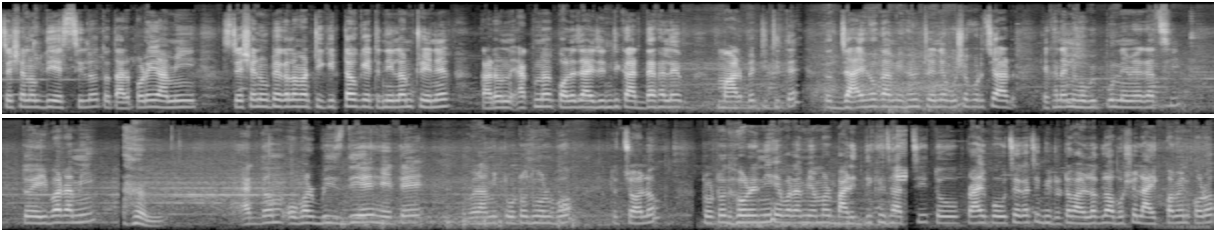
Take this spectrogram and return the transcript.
স্টেশন অবধি এসেছিল। তো তারপরেই আমি স্টেশনে উঠে গেলাম আর টিকিটটাও কেটে নিলাম ট্রেনের। কারণ এখন আর কলেজ আইডেন্টি কার্ড দেখালে মারবে টিটিতে। তো যাই হোক আমি এখানে ট্রেনে বসে পড়েছি আর এখানে আমি হবিবপুর নেমে গেছি। তো এইবার আমি একদম ওভারব্রিজ দিয়ে হেঁটে এবার আমি টোটো ধরবো। তো চলো, টোটো ধরে নিয়ে এবার আমি আমার বাড়ির দিকে যাচ্ছি। তো প্রায় পৌঁছে গেছি। ভিডিওটা ভালো লাগলে অবশ্যই লাইক কমেন্ট করো।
